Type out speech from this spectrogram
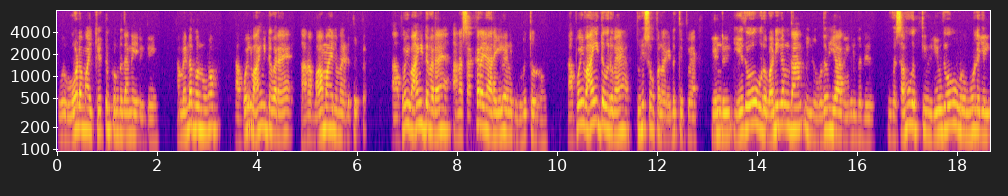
ஒரு ஓலமாய் கேட்டுக்கொண்டுதானே இருக்கு. நம்ம என்ன பண்ணுவோம்? நான் போய் வாங்கிட்டு வரேன். ஆனா பாமாயில் நான் எடுத்துட்டேன் நான் போய் வாங்கிட்டு வரேன். ஆனா சர்க்கரை அறையில எனக்கு கொடுத்துடுறோம். நான் போய் வாங்கிட்டு வருவேன் துணி சோப்பை நான் எடுத்துக்குவேன் என்று ஏதோ ஒரு வணிகம்தான் இங்கு உதவியாக இருந்தது. இந்த சமூகத்தின் ஏதோ ஒரு மூலையில்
